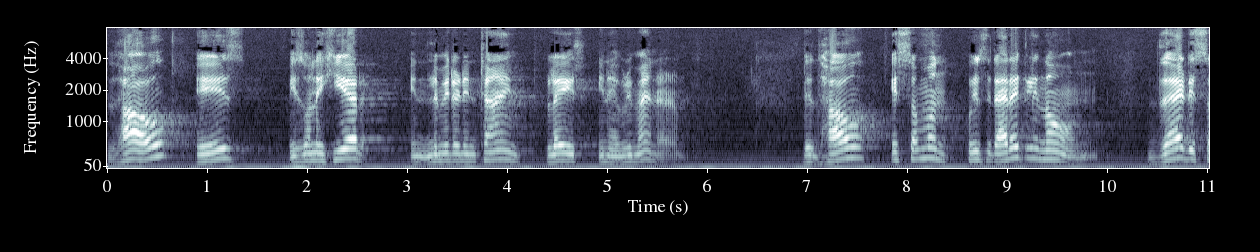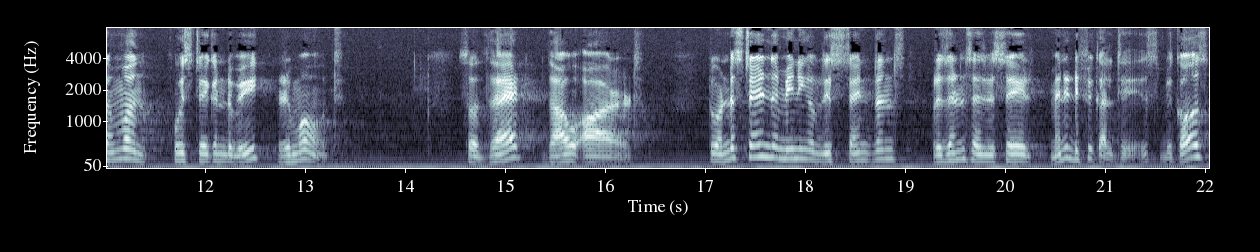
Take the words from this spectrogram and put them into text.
Thou is is only here in limited in time, place, in every manner. The thou is someone who is directly known. That is someone who is taken to be remote. So that thou art. To understand the meaning of this sentence presents, as we said, many difficulties because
